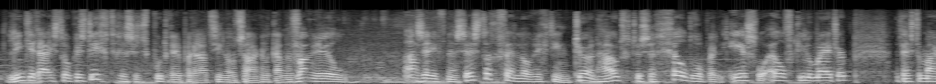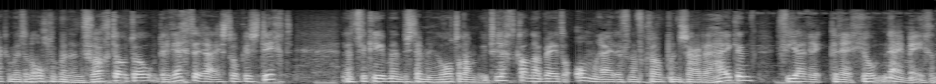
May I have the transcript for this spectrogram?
De linkerrijstrook is dicht. Er is een spoedreparatie noodzakelijk aan de vangrail. A67 Venlo richting Turnhout tussen Geldrop en Eersel 11 kilometer. Het heeft te maken met een ongeluk met een vrachtauto. De rechte rijstrook is dicht. Het verkeer met bestemming Rotterdam-Utrecht kan daar beter omrijden vanaf knooppunt Zaarderheiken via de regio Nijmegen.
